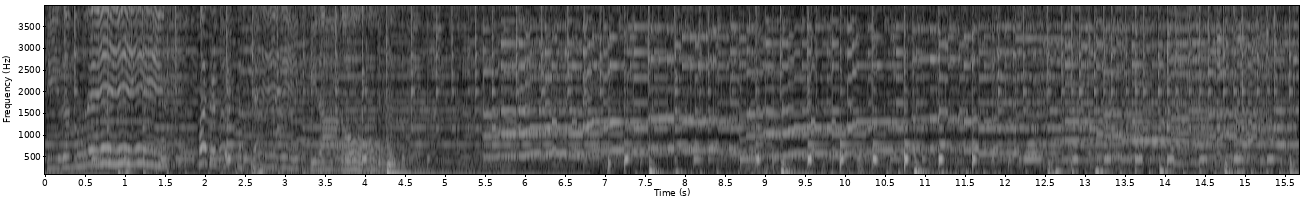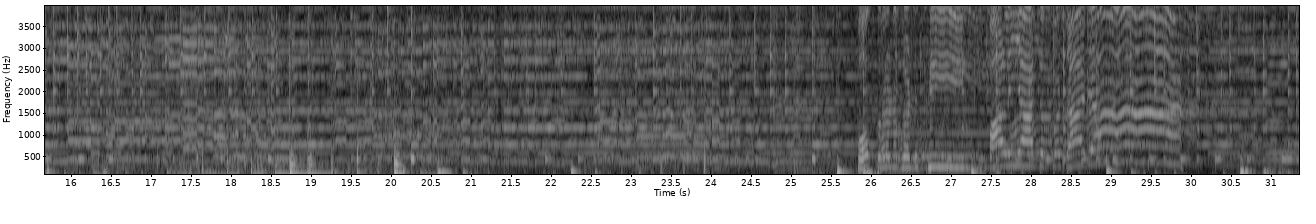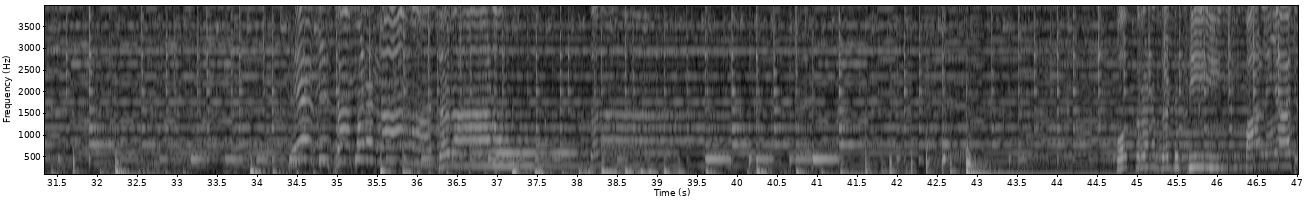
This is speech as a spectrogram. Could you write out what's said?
પીરનું રે પ્રગટ છે રે પીરાણું પોકરણગઢથી પાળિયાદ પધાર્યા. એ વિસામણ નામ ધરાણું. પોકરણગઢથી પાળિયાદ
